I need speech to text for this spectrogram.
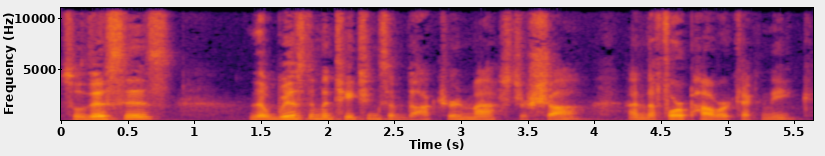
So this is the wisdom and teachings of Dr. and Master Sha and the four power technique.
